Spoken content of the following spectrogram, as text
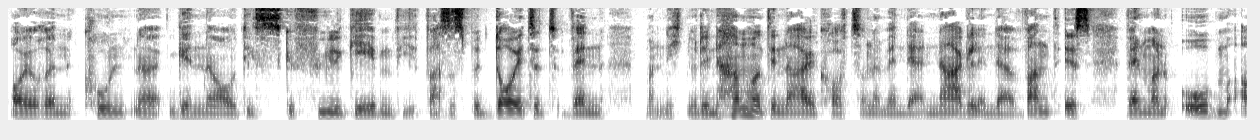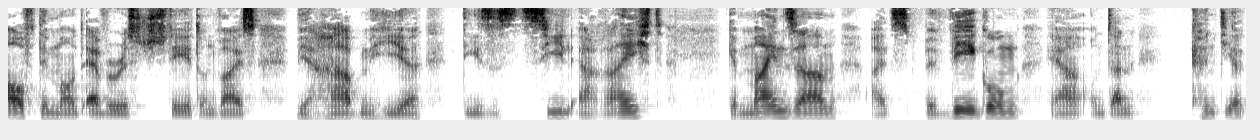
euren Kunden genau dieses Gefühl geben, wie, was es bedeutet, wenn man nicht nur den Hammer und den Nagel kauft, sondern wenn der Nagel in der Wand ist, wenn man oben auf dem Mount Everest steht und weiß, wir haben hier dieses Ziel erreicht, gemeinsam als Bewegung, ja, und dann könnt ihr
